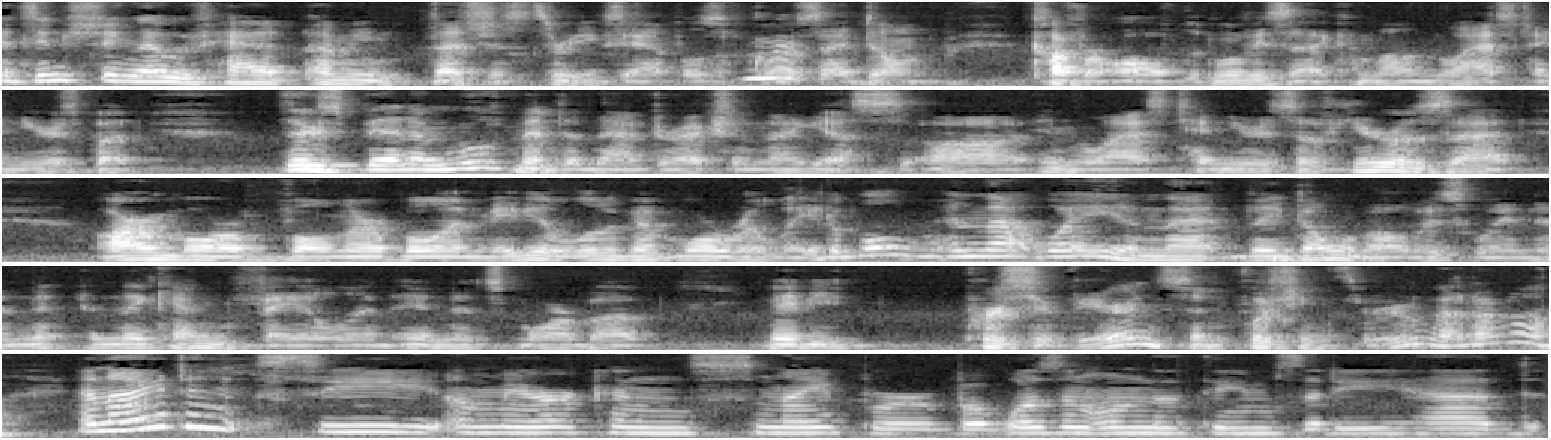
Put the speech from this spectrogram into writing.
it's interesting that we've had. I mean, that's just three examples. Of mm-hmm. course, I don't cover all of the movies that come out in the last ten years, but there's been a movement in that direction, I guess, uh, in the last ten years of heroes that are more vulnerable and maybe a little bit more relatable in that way, in that they mm-hmm. don't always win and, and they can fail, and, and it's more about maybe perseverance and pushing through. I don't know. And I didn't see American Sniper, but wasn't one of the themes that he had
